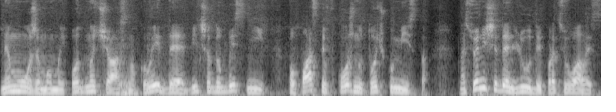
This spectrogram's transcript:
Не можемо ми одночасно, коли йде більше доби сніг, попасти в кожну точку міста. На сьогоднішній день люди працювали з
